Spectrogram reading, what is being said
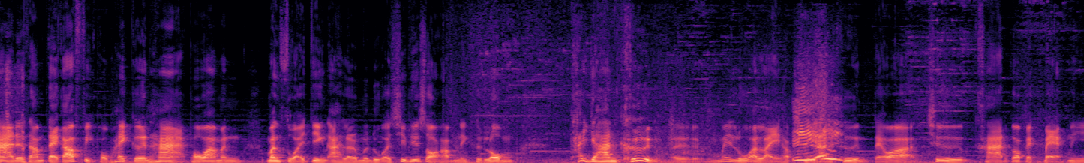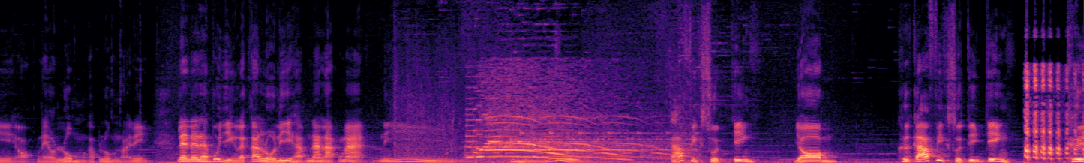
5 ด้วยซ้ำแต่กราฟิกผมให้เกิน 5 เพราะว่ามันมันสวยจริงอะเรามาดูอาชีพที่ 2 ครับ นี่คือล่มทะยานคลื่นเออไม่รู้อะไรครับทะยานคลื่นแต่ว่าชื่อคาร์ดก็แปลกๆนี่ออกแนวล่มครับล่มหน่อยนี่ เล่นได้ทั้งผู้หญิงแล้วก็โรลี่ครับ น่ารักมากนี่อื้อหือ กราฟิกสุดจริง ยอม คือกราฟิกสุดจริง ๆ คือ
